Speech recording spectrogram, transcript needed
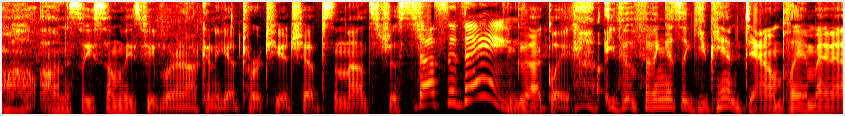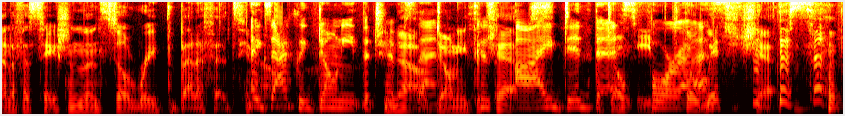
Well, honestly, some of these people are not going to get tortilla chips, and that's just That's the thing. exactly. The thing is, like, you can't downplay my manifestation and then still reap the benefits. You know? Exactly. Don't eat the chips. No, then, don't eat the chips. I did this Don't eat for the us. witch chips.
